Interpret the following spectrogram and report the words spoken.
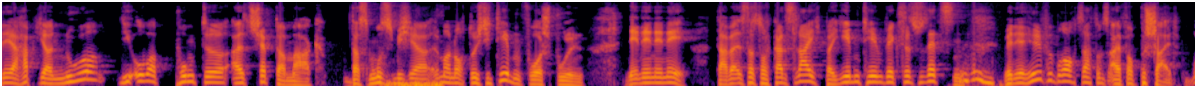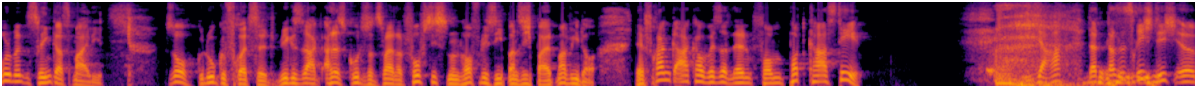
ihr habt ja nur die Oberpunkte als Chaptermark. Das muss ich mich ja immer noch durch die Themen vorspulen. Nee, nee, nee, nee. Dabei ist das doch ganz leicht, bei jedem Themenwechsel zu setzen. Wenn ihr Hilfe braucht, sagt uns einfach Bescheid. Wohl mit einem Zwinker-Smiley. So, genug gefrötzelt. Wie gesagt, alles Gute zur 250. und hoffentlich sieht man sich bald mal wieder. Der Frank Acker Wizardland vom Podcast T. Ja, das, das ist richtig. Äh,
